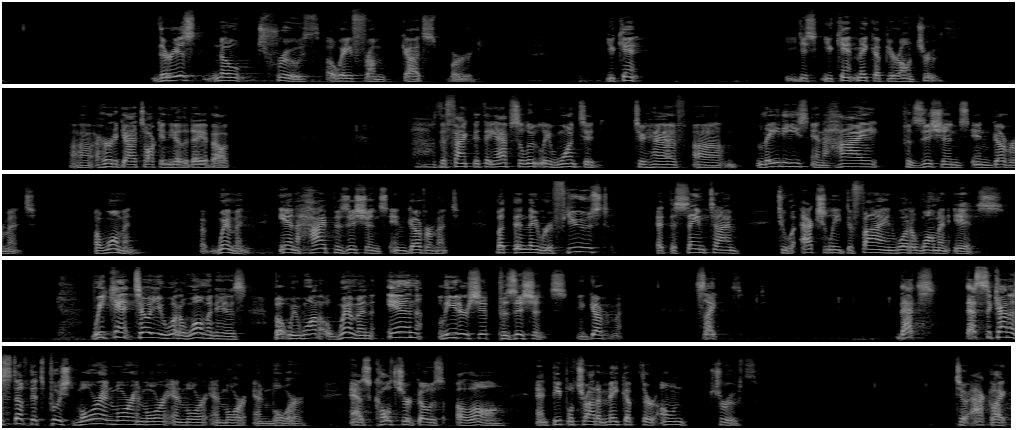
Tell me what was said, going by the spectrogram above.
there is no truth away from God's word. You can't, you just, you can't make up your own truth. Uh, I heard a guy talking the other day about uh, the fact that they absolutely wanted to have uh, ladies in high positions in government, a woman women in high positions in government, but then they refused at the same time to actually define what a woman is. We can't tell you what a woman is, but we want women in leadership positions in government. It's like that's that's the kind of stuff that's pushed more and more and more and more and more and more as culture goes along and people try to make up their own truth, to act like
